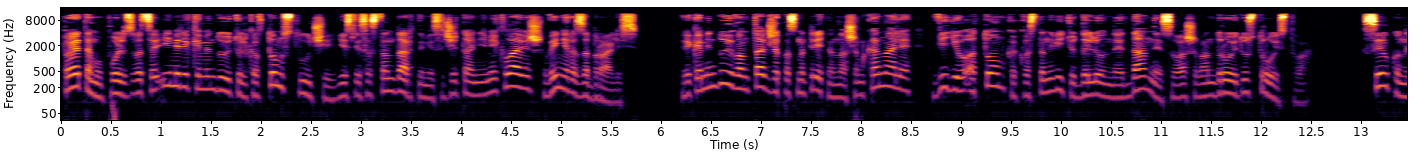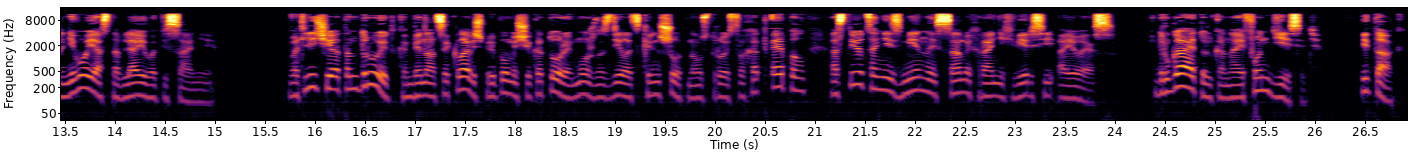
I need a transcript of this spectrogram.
Поэтому пользоваться ими рекомендую только в том случае, если со стандартными сочетаниями клавиш вы не разобрались. Рекомендую вам также посмотреть на нашем канале видео о том, как восстановить удаленные данные с вашего Android устройства. Ссылку на него я оставляю в описании. В отличие от Android, комбинация клавиш, при помощи которой можно сделать скриншот на устройствах от Apple, остается неизменной с самых ранних версий iOS. Другая только на iPhone 10. Итак,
